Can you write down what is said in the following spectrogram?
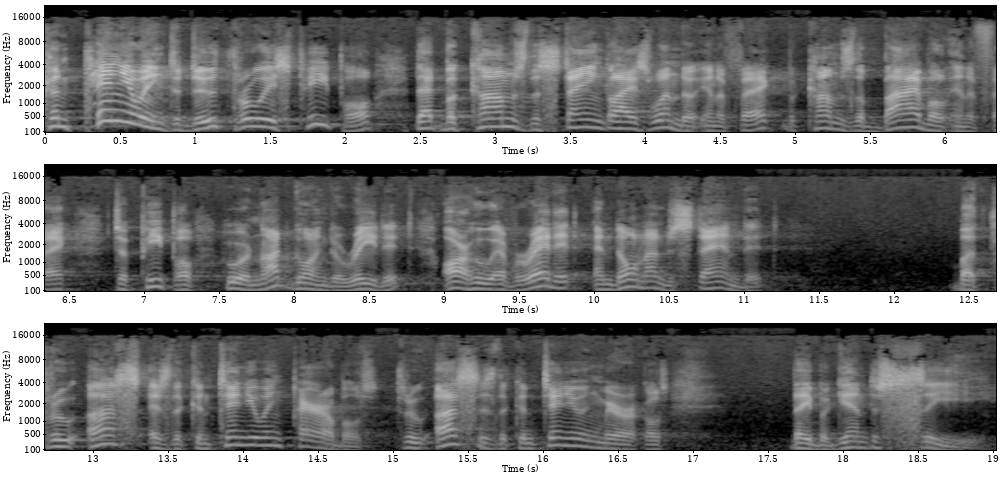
continuing to do through his people that becomes the stained glass window in effect, becomes the Bible in effect to people who are not going to read it or who have read it and don't understand it. But through us as the continuing parables, through us as the continuing miracles, they begin to see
